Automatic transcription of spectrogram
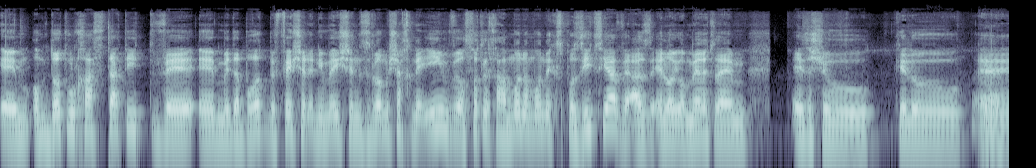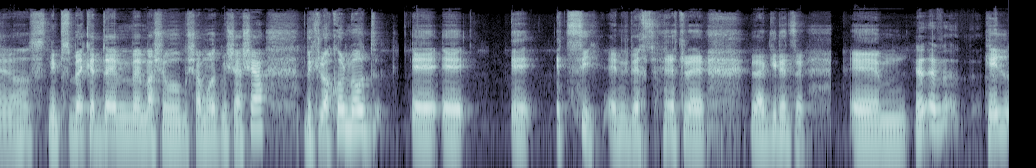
הן עומדות מולך סטטית ומדברות בפיישל אנימיישנס לא משכנעים ועושות לך המון המון אקספוזיציה ואז אלוהי אומרת להם איזשהו כאילו סניפס בקט דם משהו שאמור להיות משעשע. וכאילו הכל מאוד עצי אין לי דרך אחרת להגיד את זה. אמ, כאילו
